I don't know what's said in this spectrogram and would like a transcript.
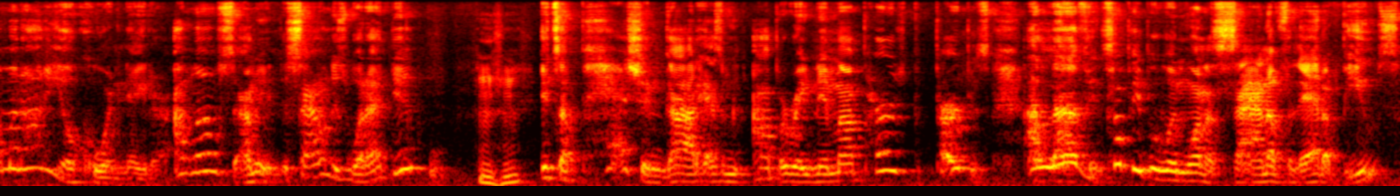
I'm an audio coordinator. I love sound. I mean, the sound is what I do. It's a passion God has me operating in my pur- purpose. I love it. Some people wouldn't want to sign up for that abuse.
